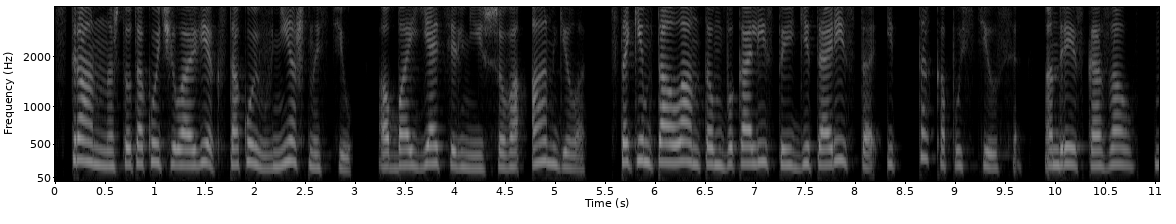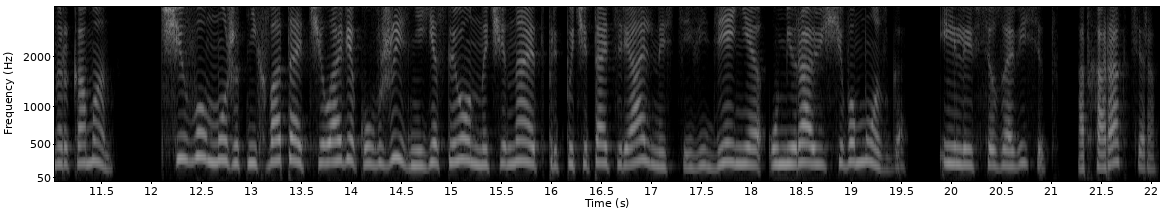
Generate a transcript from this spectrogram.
Странно, что такой человек с такой внешностью обаятельнейшего ангела, с таким талантом вокалиста и гитариста и так опустился. Андрей сказал, наркоман. Чего может не хватать человеку в жизни, если он начинает предпочитать реальности видения умирающего мозга? Или все зависит от характера?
